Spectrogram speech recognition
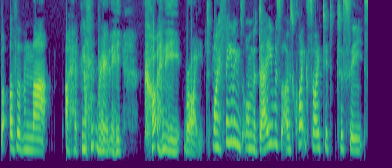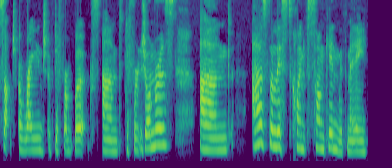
but other than that, I had not really got any right. My feelings on the day was that I was quite excited to see such a range of different books and different genres and as the list kind of sunk in with me,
